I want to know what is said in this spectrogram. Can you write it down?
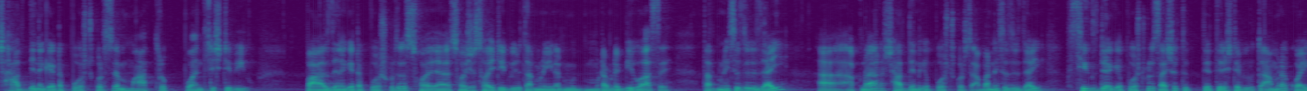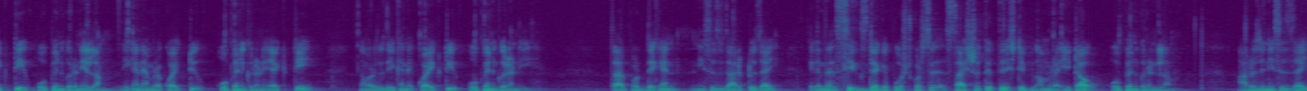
সাত দিন আগে একটা পোস্ট করছে মাত্র পঁয়ত্রিশটি ভিউ পাঁচ দিন আগে একটা পোস্ট করছে ছয় ছয়শো ছয়টি ভিউ তার মানে এনার মোটামুটি ভিউ আছে। তারপর নিচে যদি যাই আপনার সাত দিন আগে পোস্ট করছে। আবার নিচে যদি যাই সিক্স ডে আগে পোস্ট করে চারশো তেত্রিশটা ভিউ তো আমরা কয়েকটি ওপেন করে নিলাম। এখানে আমরা কয়েকটি ওপেন করে নিই। একটি, আমরা যদি এখানে কয়েকটি ওপেন করে নিই, তারপর দেখেন নিচে যদি আরেকটু যাই, এখানে সিক্স ডেকে পোস্ট করছে চারশো তেত্রিশটি ভিউ আমরা এটাও ওপেন করে নিলাম। আরও যদি নিচে যাই,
